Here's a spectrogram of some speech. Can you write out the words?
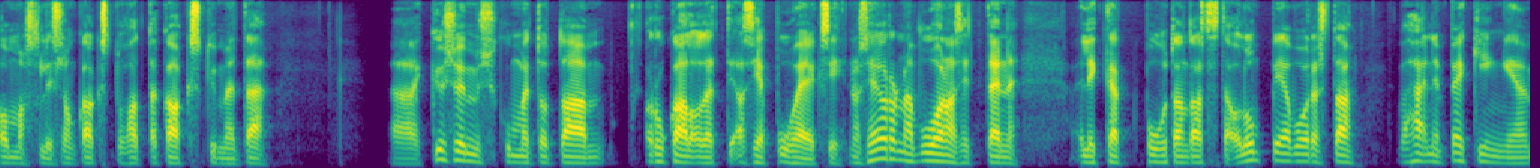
hommassa oli silloin 2020 ää, kysymys, kun me tota, Rukalla otettiin asia puheeksi. No seuraavana vuonna sitten, eli puhutaan taas tästä olympiavuodesta, vähän ennen Pekingiä,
